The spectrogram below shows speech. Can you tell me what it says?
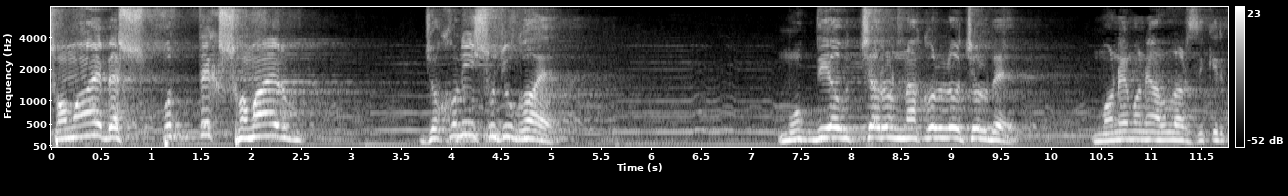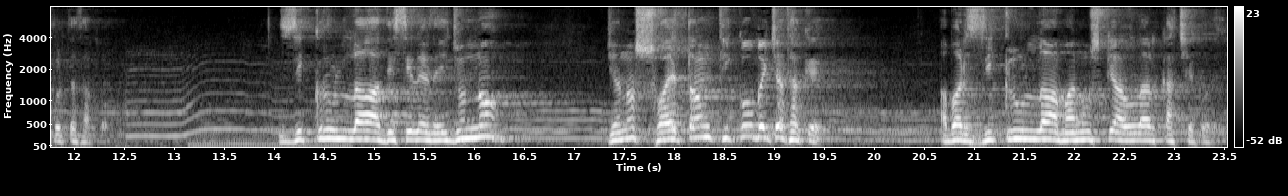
সময় বেশ, প্রত্যেক সময়ের যখনই সুযোগ হয়, মুখ দিয়ে উচ্চারণ না করলেও চলবে, মনে মনে আল্লাহর জিকির করতে থাকো। জিক্রুল্লাহ দিছিলেন এই জন্য যেন শয়তান থেকেও বেঁচে থাকে। আবার জিক্রুল্লাহ মানুষকে আল্লাহর কাছে করে।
